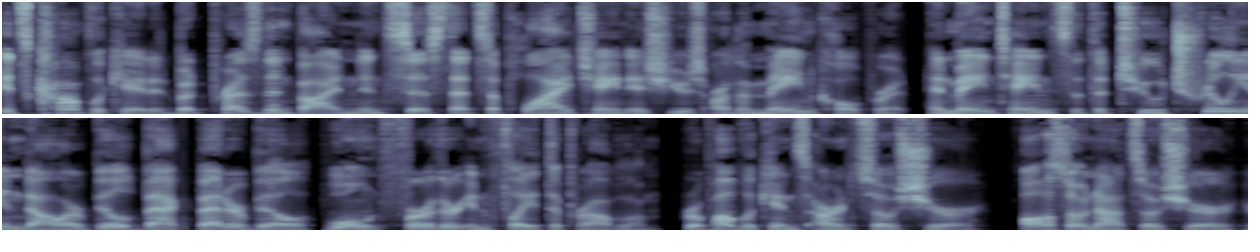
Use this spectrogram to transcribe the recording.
It's complicated, but President Biden insists that supply chain issues are the main culprit and maintains that the $2 trillion Build Back Better bill won't further inflate the problem. Republicans aren't so sure. Also, not so sure,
